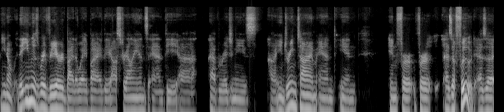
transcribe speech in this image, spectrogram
you know, the emu is revered, by the way, by the Australians and the uh, Aborigines uh, in Dreamtime and in in for for as a food as an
